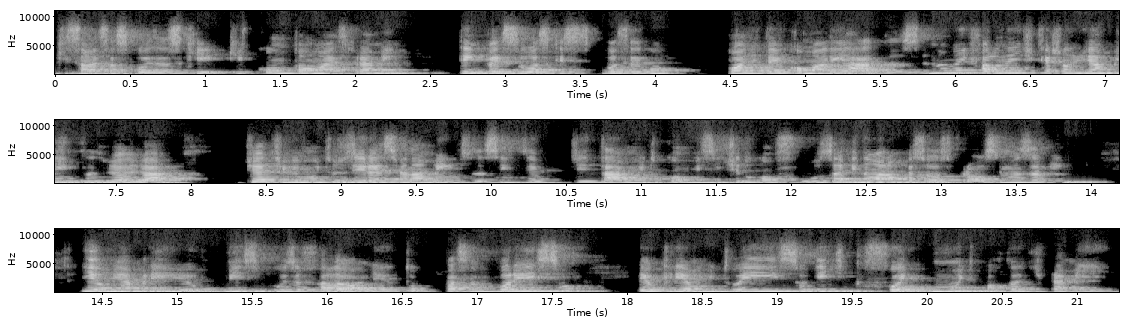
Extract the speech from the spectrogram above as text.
que são essas coisas que, que contam mais para mim. Tem pessoas que você pode ter como aliadas. Eu não nem falo nem de questão de amigos, já, já, já tive muitos direcionamentos, assim, de estar muito me sentindo confusa, e não eram pessoas próximas a mim, e eu me abri, eu me expus, eu falei, olha, eu tô passando por isso, eu queria muito isso, e, tipo, foi muito importante para mim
